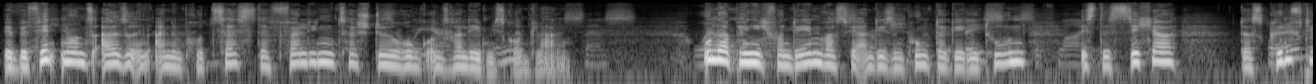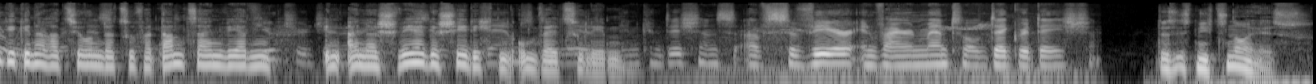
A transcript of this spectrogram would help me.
Wir befinden uns also in einem Prozess der völligen Zerstörung unserer Lebensgrundlagen. Unabhängig von dem, was wir an diesem Punkt dagegen tun, ist es sicher, dass künftige Generationen dazu verdammt sein werden, in einer schwer geschädigten Umwelt zu leben. Das ist nichts Neues.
